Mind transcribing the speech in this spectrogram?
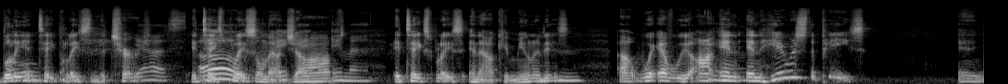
Bullying Oh, take place in the church. Yes. It takes Oh, place on our a- a- jobs. amen. Mm-hmm. It takes place in our communities, uh, wherever we are. And and here is the piece. and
